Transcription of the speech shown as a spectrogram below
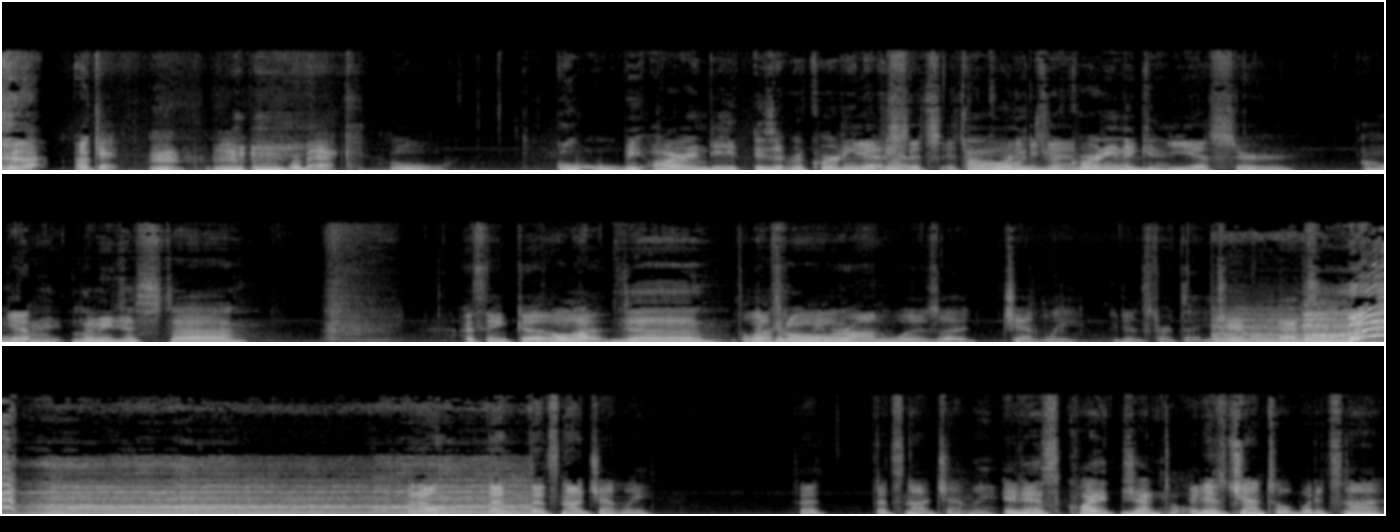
okay. We're back. Ooh. Ooh. We are indeed. Is it recording Yes, again? it's it's oh, recording it's again. recording again. Yes, sir. All right. Yep. Let me just uh, I think uh, the, la- the the last one we were on was uh, Gently. We didn't start that yet. Champ- that's I don't. That that's not Gently. That that's not Gently. it is quite gentle. It is gentle, but it's not.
